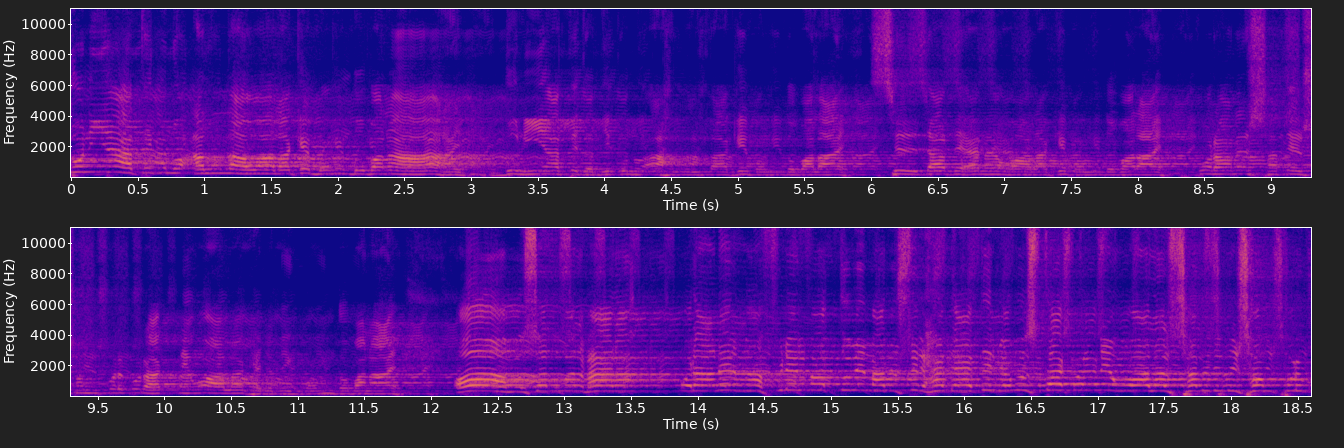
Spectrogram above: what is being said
দুনিয়াতে কোনো আল্লাহ আল্লাহওয়ালাকে বন্ধু বানায়। দুনিয়াতে যদি কোনো আহমুল্লাহকে বন্ধু বানায়, সিজদা দেনাওয়ালাকে বন্ধু বানায়, কোরআনের সাথে সম্পর্ক রাখনেওয়ালাকে যদি বন্ধু বানায়। ও মুসলমান ভাইরা কোরআনের মাহফিলের মাধ্যমে মানুষের হেদায়তের ব্যবস্থা করেন ওয়ালার সাথে যদি সম্পর্ক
